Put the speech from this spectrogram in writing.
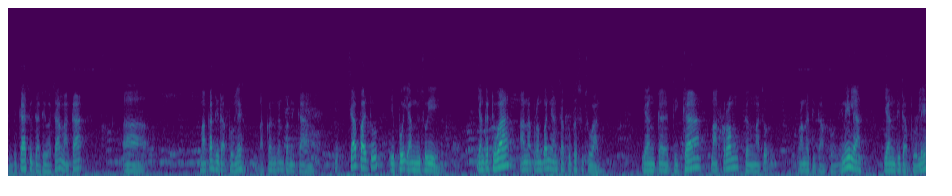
ketika sudah dewasa maka uh, maka tidak boleh melakukan pernikahan. Siapa itu? Ibu yang menyusui. Yang kedua anak perempuan yang satu persetujuan. Yang ketiga makrom dan masuk ranah di kampung. Inilah yang tidak boleh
